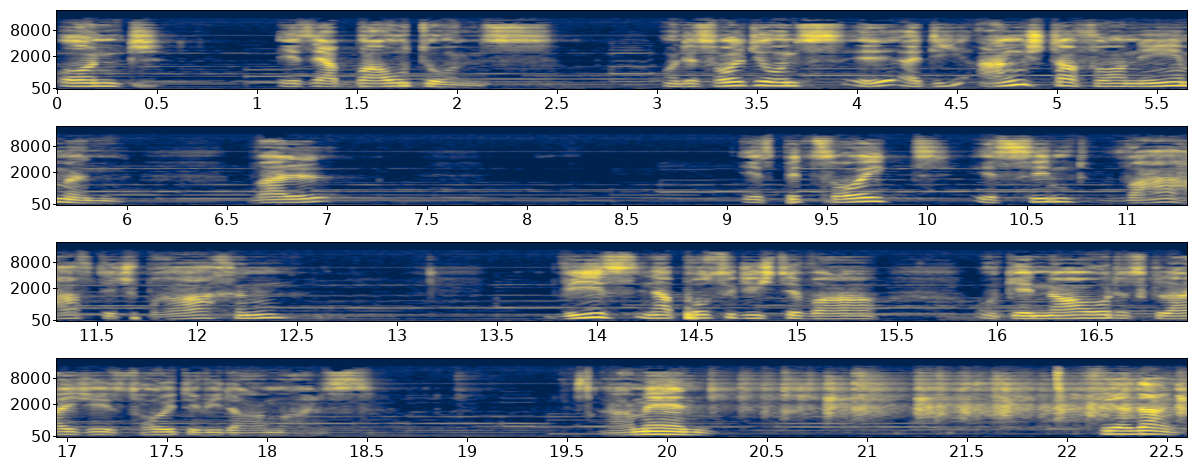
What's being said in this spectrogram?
und es erbaut uns. Und es sollte uns äh, die Angst davor nehmen, weil es bezeugt, es sind wahrhafte Sprachen, wie es in der Apostelgeschichte war. Und genau das Gleiche ist heute wie damals. Amen. Vielen Dank.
